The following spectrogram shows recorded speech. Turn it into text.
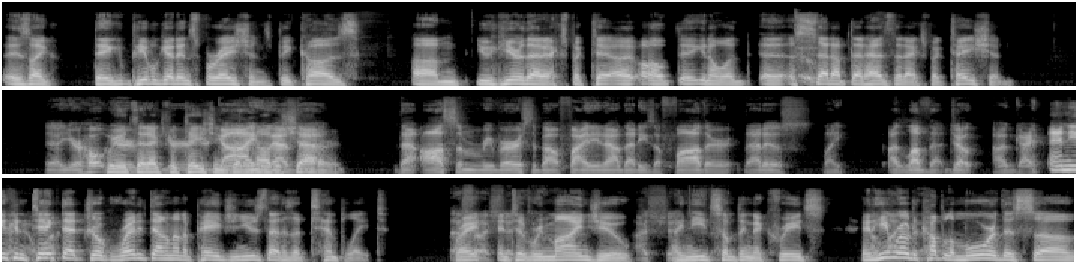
is like they people get inspirations because um you hear that expectation uh, oh you know a, a setup that has that expectation yeah, your whole creates your- that expectation Your, you gotta guy know how to shatter that, it that awesome reverse about finding out that he's a father. That is like, I love that joke. I, and you can take that joke write it down on a page and use that as a template That's right and to do. remind you I. I need that. something that creates. And I he like wrote a couple of more. This uh,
